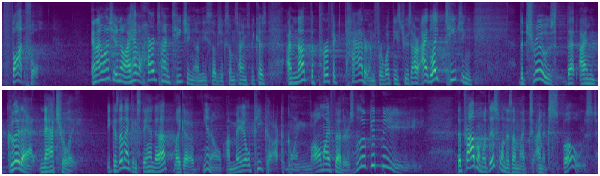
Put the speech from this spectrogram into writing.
thoughtful. And I want you to know, I have a hard time teaching on these subjects sometimes because I'm not the perfect pattern for what these truths are. I like teaching the truths that I'm good at naturally because then I can stand up like a, you know, a male peacock going, all my feathers, look at me. The problem with this one is I'm, I'm exposed.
